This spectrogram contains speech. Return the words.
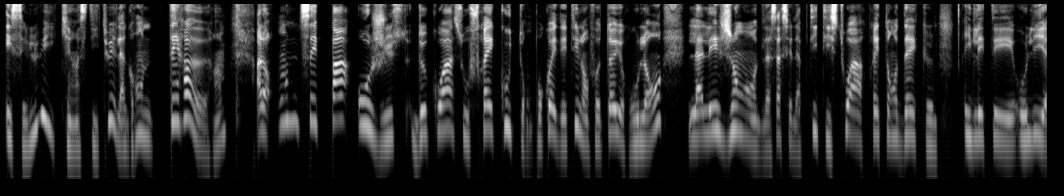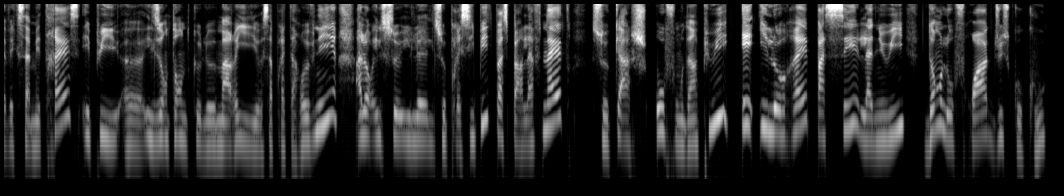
et c'est lui qui a institué la grande terreur. hein. Alors, on ne sait pas au juste de quoi souffrait Couton. Pourquoi était-il en fauteuil roulant? La légende, là, ça c'est la petite histoire, prétendait qu'il était au lit avec sa maîtresse, et puis euh, ils entendent que le mari euh, s'apprête à revenir. Alors, il se, précipite, passe par la fenêtre, se cache au fond d'un puits, et il aurait passé la nuit dans l'eau froide jusqu'au cou.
